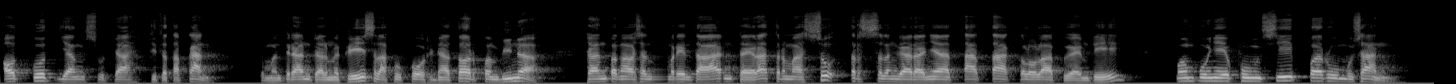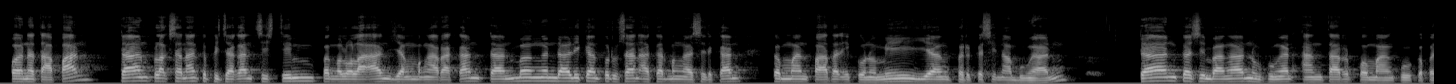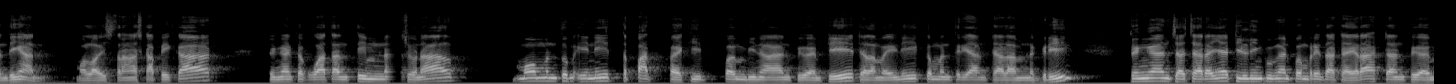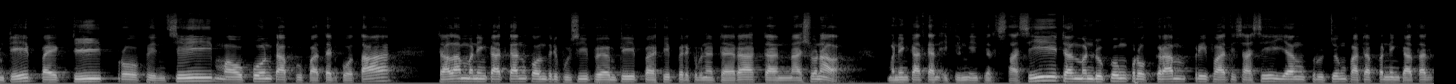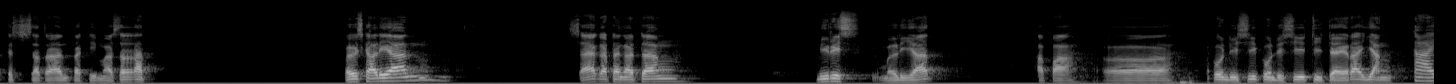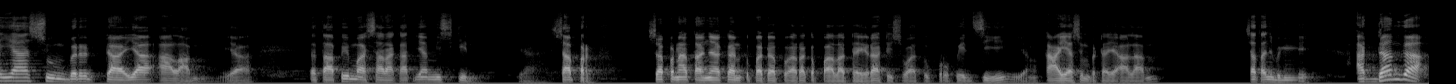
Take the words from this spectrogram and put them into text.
output yang sudah ditetapkan. Kementerian Dalam Negeri selaku koordinator pembina dan pengawasan pemerintahan daerah termasuk terselenggaranya tata kelola BUMD mempunyai fungsi perumusan, penetapan, dan pelaksanaan kebijakan sistem pengelolaan yang mengarahkan dan mengendalikan perusahaan agar menghasilkan kemanfaatan ekonomi yang berkesinambungan dan keseimbangan hubungan antar pemangku kepentingan. Melalui Stranas KPK dengan kekuatan tim nasional, momentum ini tepat bagi pembinaan BUMD dalam hal ini Kementerian Dalam Negeri dengan jajarannya di lingkungan pemerintah daerah dan BUMD baik di provinsi maupun kabupaten kota dalam meningkatkan kontribusi BUMD bagi perekonomian daerah dan nasional. meningkatkan iklim investasi dan mendukung program privatisasi yang berujung pada peningkatan kesejahteraan bagi masyarakat. Bapak sekalian, saya kadang-kadang miris melihat apa eh, kondisi-kondisi di daerah yang kaya sumber daya alam, ya, tetapi masyarakatnya miskin. Ya, saya saya pernah tanyakan kepada para kepala daerah di suatu provinsi yang kaya sumber daya alam. Saya tanya begini, ada enggak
